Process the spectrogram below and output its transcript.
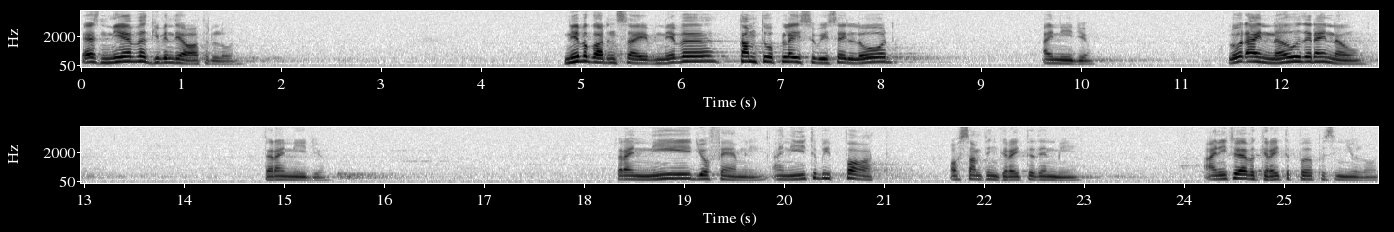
has never given their heart to the Lord. Never gotten saved, never come to a place where we say, Lord, I need you. Lord, I know that I know that I need you. That I need your family. I need to be part of something greater than me. I need to have a greater purpose in you, Lord.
